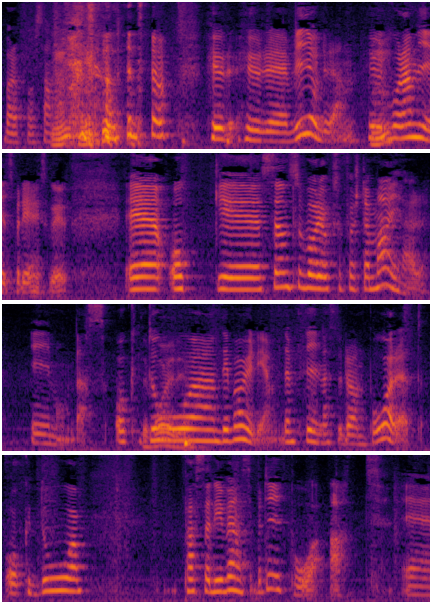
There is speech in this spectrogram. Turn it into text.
bara för att sammanfatta lite hur, hur eh, vi gjorde den. Hur Mm. våran nyhetsvärdering såg ut. Eh, och eh, sen så var det också första maj här i måndags. Och Det då, var ju det. var ju det, den finaste dagen på året. Och då passade ju Vänsterpartiet på att eh,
